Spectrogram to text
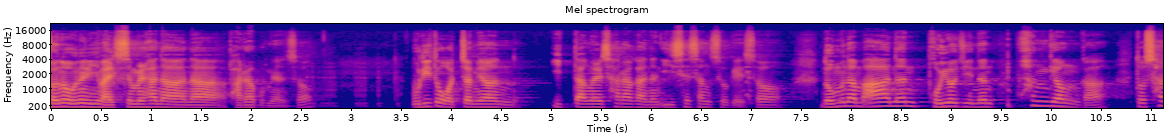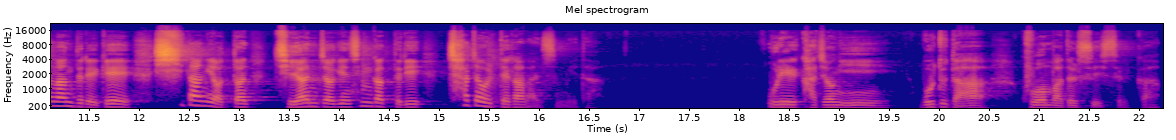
저는 오늘 이 말씀을 하나하나 바라보면서 우리도 어쩌면 이 땅을 살아가는 이 세상 속에서 너무나 많은 보여지는 환경과 또 상황들에게 신앙의 어떤 제한적인 생각들이 찾아올 때가 많습니다. 우리의 가정이 모두 다 구원받을 수 있을까?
